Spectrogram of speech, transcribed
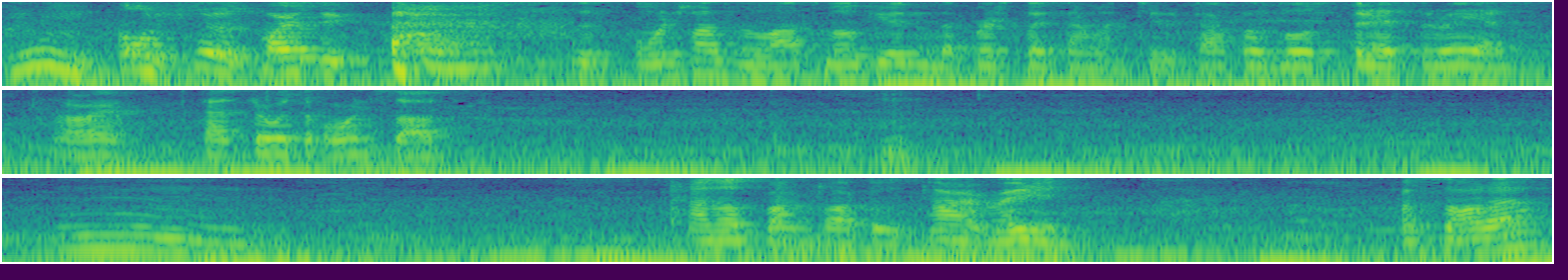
Mmm, oh shit, it's spicy. this orange sauce is a lot smokier than the first place I went to. Tacos Los Tres Reyes. Alright, pastor with the orange sauce. Mmm. I love Spartan tacos. Alright, rating. Asada,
